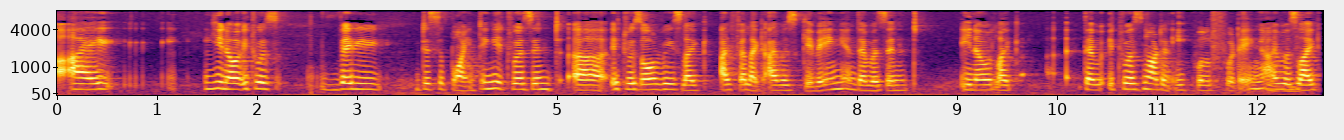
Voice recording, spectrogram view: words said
I, you know, it was very disappointing. It wasn't. Uh, it was always like I felt like I was giving, and there wasn't, you know, like there, it was not an equal footing. Mm-hmm. I was mm-hmm. like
